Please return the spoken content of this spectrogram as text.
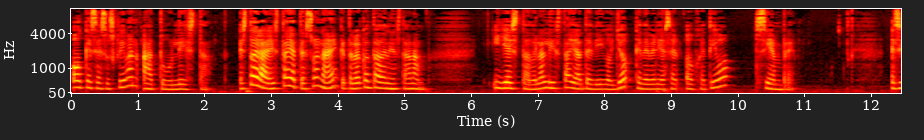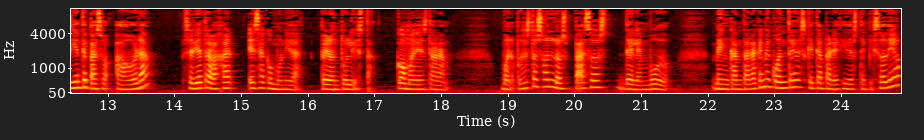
o que se suscriban a tu lista. Esto de la lista ya te suena, ¿eh? Que te lo he contado en Instagram. Y he estado en la lista, ya te digo yo que debería ser objetivo siempre. El siguiente paso ahora sería trabajar esa comunidad, pero en tu lista, como en Instagram. Bueno, pues estos son los pasos del embudo. Me encantará que me cuentes qué te ha parecido este episodio,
